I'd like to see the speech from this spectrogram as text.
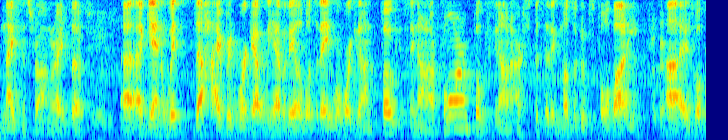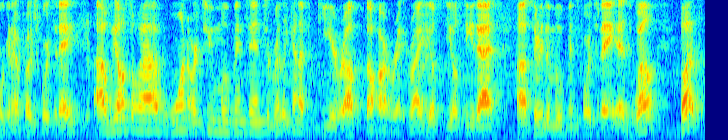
nice and strong, right? So. Uh, again, with the hybrid workout we have available today, we're working on focusing on our form, focusing on our specific muscle groups, full body Okay. uh, is what we're going to approach for today. Uh, we also have one or two movements in to really kind of gear up the heart rate, right? You'll, you'll see that uh, through the movements for today as well. But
